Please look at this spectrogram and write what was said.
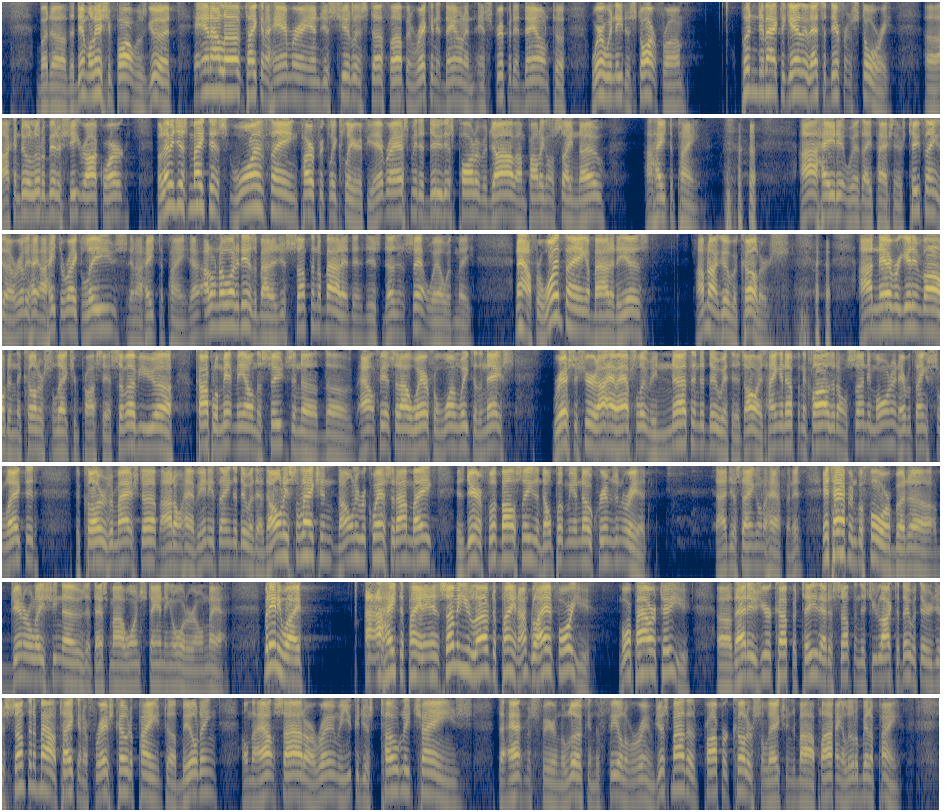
But uh, the demolition part was good, and I love taking a hammer and just chiseling stuff up and wrecking it down and, and stripping it down to where we need to start from. Putting it back together, that's a different story. Uh, I can do a little bit of sheetrock work. But let me just make this one thing perfectly clear. If you ever ask me to do this part of a job, I'm probably going to say no. I hate the paint. I hate it with a passion. There's two things that I really hate. I hate to rake leaves and I hate to paint. I don't know what it is about it. just something about it that just doesn't set well with me. Now, for one thing about it is I'm not good with colors. I never get involved in the color selection process. Some of you, uh, compliment me on the suits and the, the outfits that I wear from one week to the next, rest assured I have absolutely nothing to do with it. It's always hanging up in the closet on Sunday morning. Everything's selected. The colors are matched up. I don't have anything to do with that. The only selection, the only request that I make is during football season, don't put me in no crimson red. That just ain't going to happen. It, it's happened before, but uh, generally she knows that that's my one standing order on that. But anyway, I, I hate to paint, and some of you love to paint. I'm glad for you. More power to you. Uh, that is your cup of tea. That is something that you like to do. But there's just something about taking a fresh coat of paint to a building on the outside or a room, and you can just totally change the atmosphere and the look and the feel of a room just by the proper color selections by applying a little bit of paint.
